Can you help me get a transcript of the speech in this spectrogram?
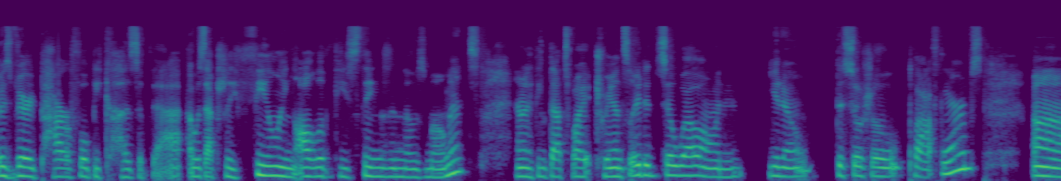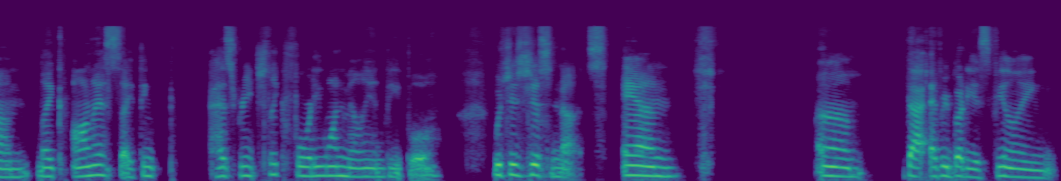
it was very powerful because of that. I was actually feeling all of these things in those moments. And I think that's why it translated so well on you know the social platforms. Um like honest i think has reached like 41 million people which is just nuts. And um that everybody is feeling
